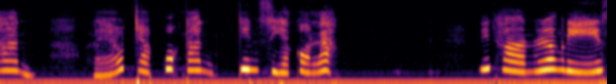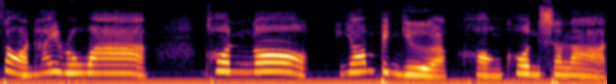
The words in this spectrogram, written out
ท่าน แล้วจับพวกท่านกินเสียก่อนล่ะ นิทานเรื่องนี้สอนให้รู้ว่า คนโง่ย่อมเป็นเหยื่อของคนฉลาด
